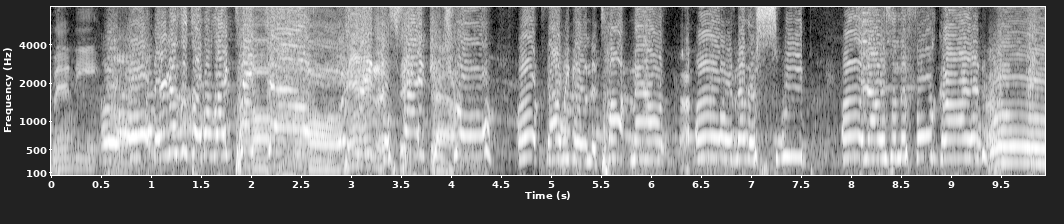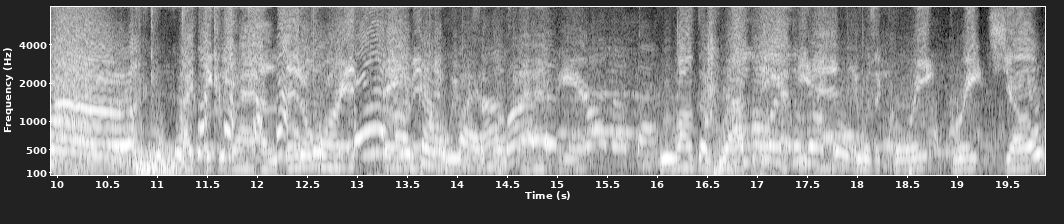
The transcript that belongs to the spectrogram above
many. Oh, uh, oh, there goes a double leg takedown. Oh, and to side takedown. control. Oh, now we go into top mount. Oh, another sweep. Oh, now he's in the full guard. Oh. oh! I think we had a little more entertainment than we were supposed to have here. We wound up grappling at the end. It was a great, great show.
